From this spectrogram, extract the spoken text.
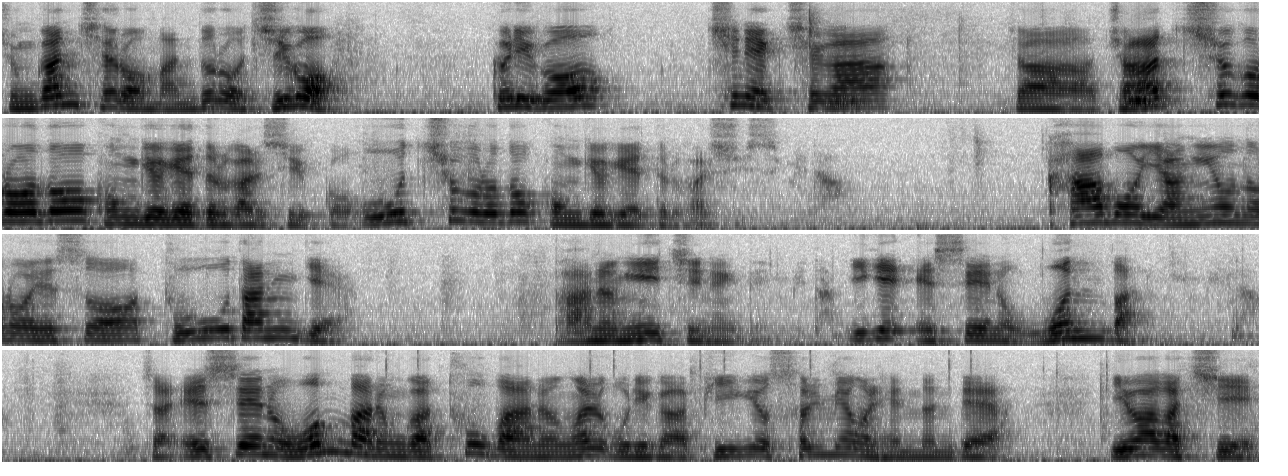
중간체로 만들어지고 그리고 친액체가 자, 좌측으로도 공격에 들어갈 수 있고 우측으로도 공격에 들어갈 수 있습니다. 카보 양이온으로 해서 두 단계 반응이 진행됩니다. 이게 SN1 반응입니다. 자, SN1 반응과 2 반응을 우리가 비교 설명을 했는데 이와 같이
